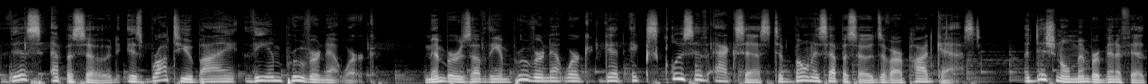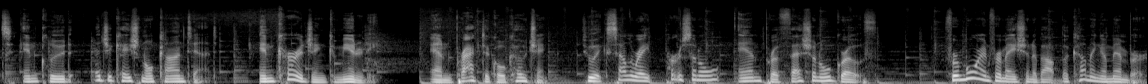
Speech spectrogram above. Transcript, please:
This episode is brought to you by the Improver Network. Members of the Improver Network get exclusive access to bonus episodes of our podcast. Additional member benefits include educational content, encouraging community, and practical coaching to accelerate personal and professional growth. For more information about becoming a member,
